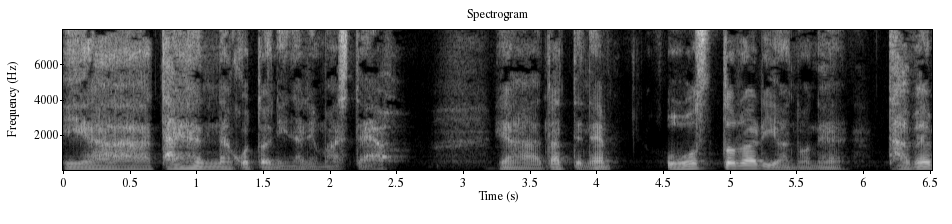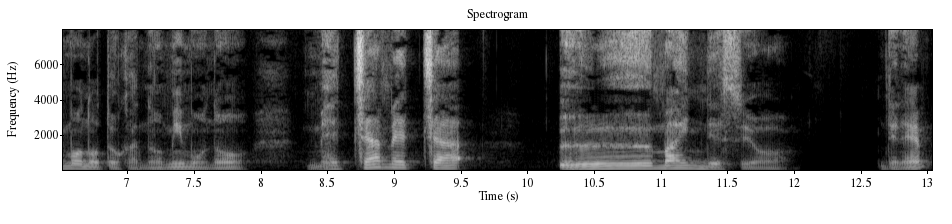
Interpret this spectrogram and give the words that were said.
いやー、大変なことになりましたよ。いやー、だってね、オーストラリアのね、食べ物とか飲み物、めちゃめちゃうーまいんですよ。でね、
